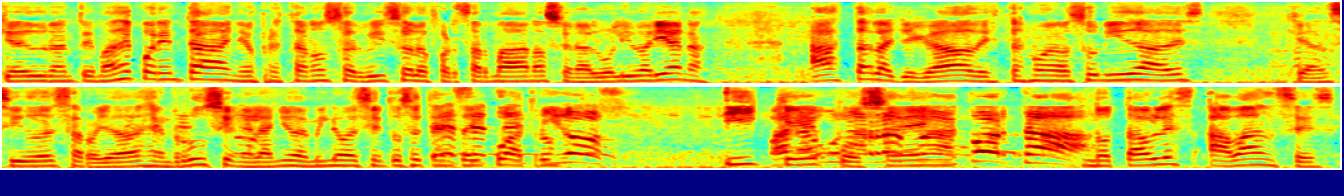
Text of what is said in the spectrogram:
que durante más de 40 años prestaron servicio a la Fuerza Armada Nacional Bolivariana, hasta la llegada de estas nuevas unidades que han sido desarrolladas en Rusia en el año de 1974 T-72. y que poseen notables avances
